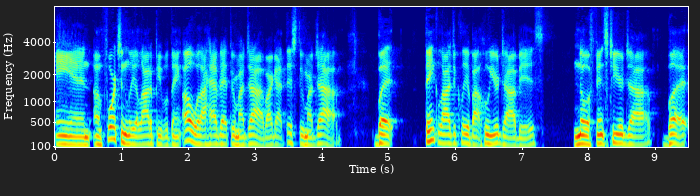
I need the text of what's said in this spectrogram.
And unfortunately, a lot of people think, oh, well, I have that through my job. I got this through my job. But think logically about who your job is. No offense to your job, but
